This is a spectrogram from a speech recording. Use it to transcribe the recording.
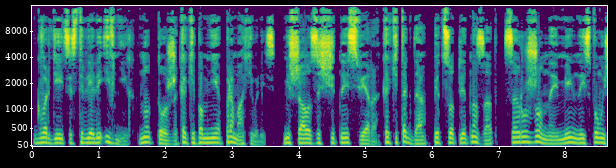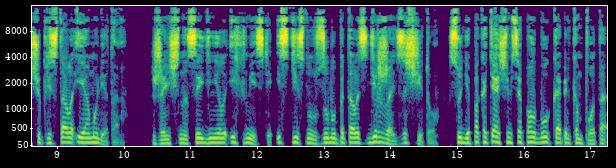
Гвардейцы стреляли и в них, но тоже, как и по мне, промахивались. Мешала защитная сфера, как и тогда, пятьсот лет назад, сооруженная Мельной с помощью кристалла и амулета. Женщина соединила их вместе и, стиснув зубы, пыталась держать защиту. Судя по катящимся по лбу капель компота,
